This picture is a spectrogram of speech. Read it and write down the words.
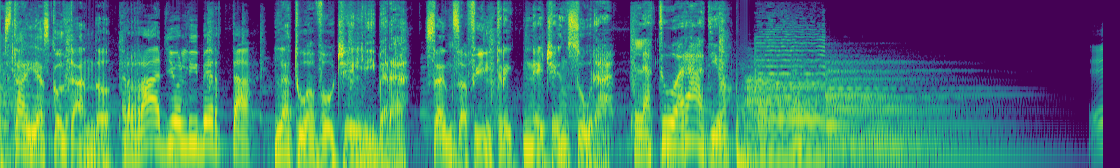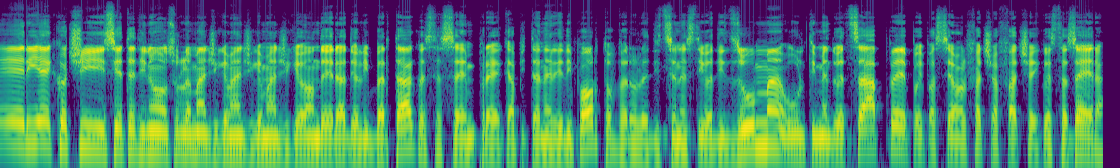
Stai ascoltando Radio Libertà. la tua voce libera, senza filtri né censura. La tua radio. E rieccoci, siete di nuovo sulle magiche, magiche, magiche onde di Radio Libertà. Questa è sempre Capitaneria di Porto, ovvero l'edizione estiva di Zoom. Ultime due zappe, poi passiamo al faccia a faccia di questa sera.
